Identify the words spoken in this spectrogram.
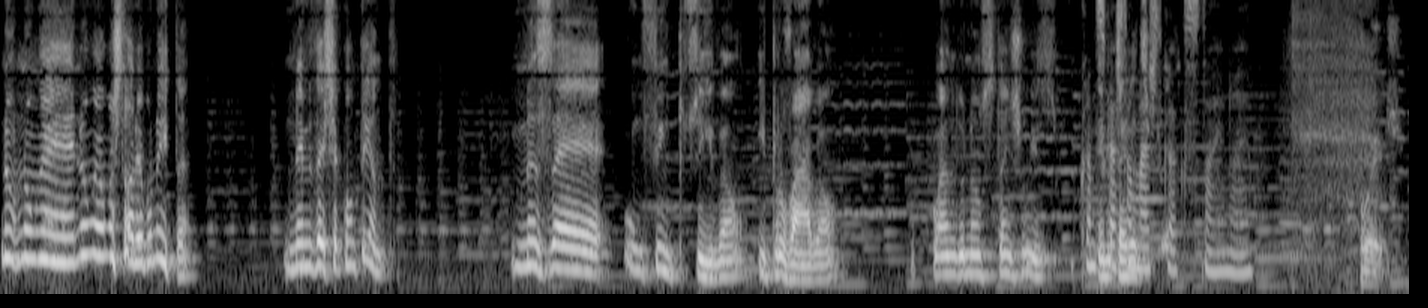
Não, não, é, não é uma história bonita, nem me deixa contente, mas é um fim possível e provável quando não se tem juízo. Quando se gasta mais do que se tem, não é? Pois.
